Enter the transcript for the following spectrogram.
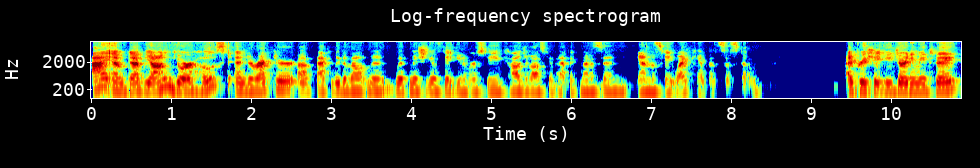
I am Deb Young, your host and Director of Faculty Development with Michigan State University College of Osteopathic Medicine and the statewide campus system. I appreciate you joining me today.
